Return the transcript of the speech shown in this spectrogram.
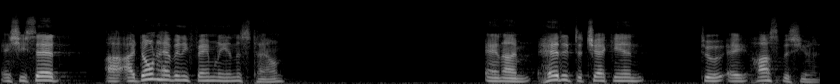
And she said, I don't have any family in this town, and I'm headed to check in to a hospice unit.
